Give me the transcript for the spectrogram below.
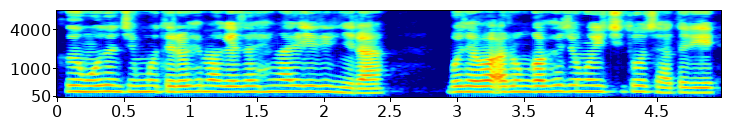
그 모든 직무대로 회막에서 행할 일이니라. 모세와 아론과 회중의 지도자들이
